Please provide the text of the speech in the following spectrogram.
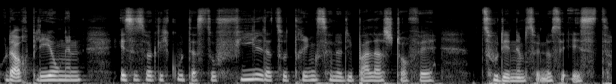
oder auch Blähungen, ist es wirklich gut, dass du viel dazu trinkst, wenn du die Ballaststoffe zu dir nimmst, wenn du sie isst.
